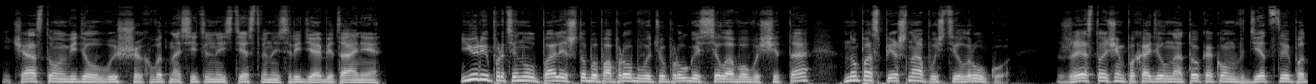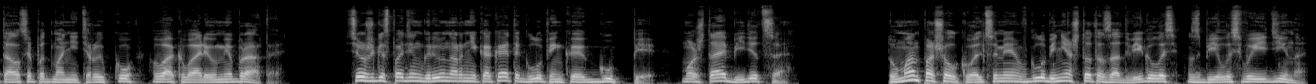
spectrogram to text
нечасто он видел высших в относительно естественной среде обитания. Юрий протянул палец, чтобы попробовать упругость силового щита, но поспешно опустил руку. Жест очень походил на то, как он в детстве пытался подманить рыбку в аквариуме брата. Все же господин Грюнер не какая-то глупенькая гуппи, может и обидеться. Туман пошел кольцами, в глубине что-то задвигалось, сбилось воедино.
